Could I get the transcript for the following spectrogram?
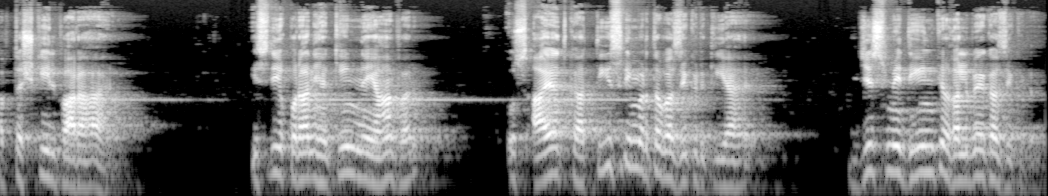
اب تشکیل پا رہا ہے۔ اس لیے قرآن حکیم نے یہاں پر اس آیت کا تیسری مرتبہ ذکر کیا ہے، جس میں دین کے غلبے کا ذکر۔ ہے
